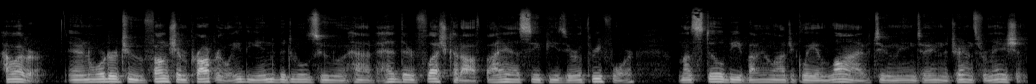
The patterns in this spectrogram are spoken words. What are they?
However, in order to function properly, the individuals who have had their flesh cut off by SCP-034 must still be biologically alive to maintain the transformation.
